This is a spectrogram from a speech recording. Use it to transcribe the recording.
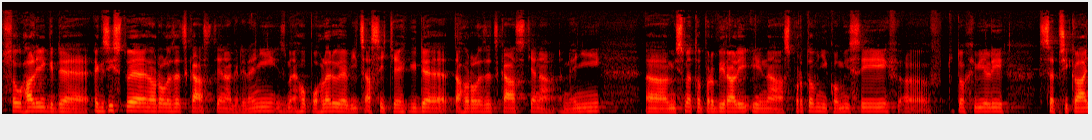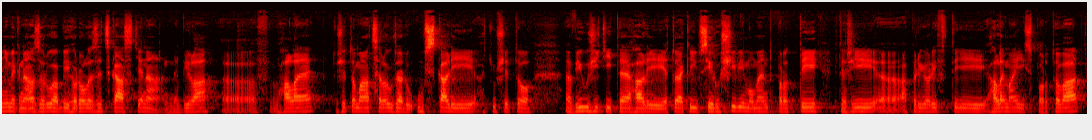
Jsou haly, kde existuje horolezecká stěna, kde není. Z mého pohledu je víc asi těch, kde ta horolezecká stěna není. Eh, my jsme to probírali i na sportovní komisi. Eh, v tuto chvíli se přikláníme k názoru, aby horolezecká stěna nebyla eh, v hale, protože to má celou řadu úskalí, ať už je to využití té haly, je to jakýsi rušivý moment pro ty, kteří a priori v té hale mají sportovat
